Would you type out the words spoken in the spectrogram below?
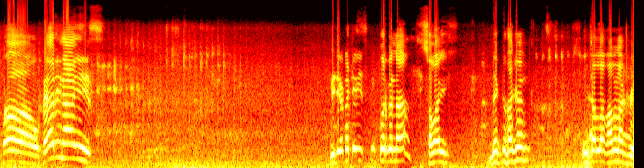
ওয়াও ভেরি নাইস ভিডিওটাকে স্কিপ করবেন না সবাই দেখতে থাকেন ইনশাল্লাহ ভালো লাগবে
